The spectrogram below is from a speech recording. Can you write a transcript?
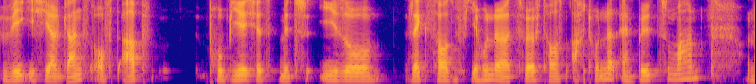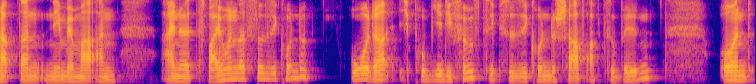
wege ich ja ganz oft ab, probiere ich jetzt mit ISO 6400 oder 12800 ein Bild zu machen und habe dann, nehmen wir mal an, eine 200 Sekunde oder ich probiere die 50 Sekunde scharf abzubilden und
